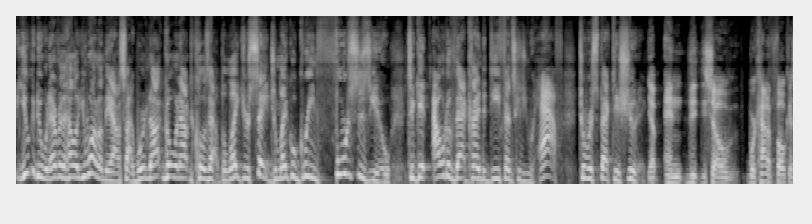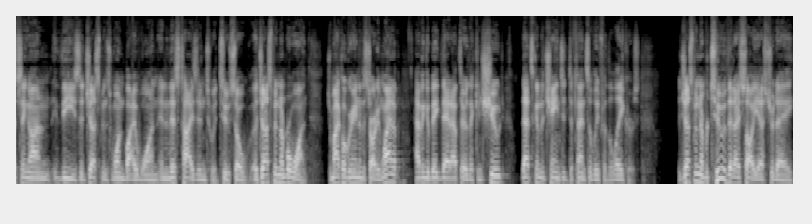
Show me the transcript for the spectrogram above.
you can do whatever the hell you want on the outside. We're not going out to close out. But like you're saying, JaMychal Green forces you to get out of that kind of defense because you have to respect his shooting. Yep. And th- so we're kind of focusing on these adjustments one by one, and this ties into it too. So adjustment number one, JaMychal Green in the starting lineup, having a big dad out there that can shoot. That's going to change it defensively for the Lakers. Adjustment number two that I saw yesterday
